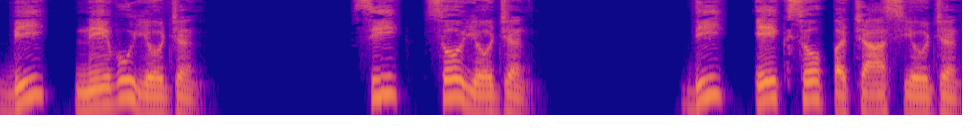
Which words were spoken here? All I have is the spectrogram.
બી નેવું યોજન સી સો યોજન ડી એકસો પચાસ યોજન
